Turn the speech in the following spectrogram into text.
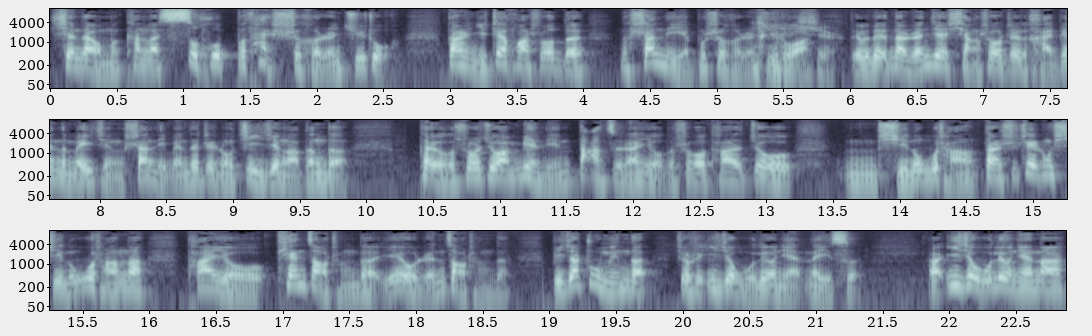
现在我们看来似乎不太适合人居住，但是你这话说的，那山里也不适合人居住啊，是对不对？那人家享受这个海边的美景，山里面的这种寂静啊等等，他有的时候就要面临大自然，有的时候他就嗯喜怒无常。但是这种喜怒无常呢，它有天造成的，也有人造成的。比较著名的就是一九五六年那一次，啊，一九五六年呢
